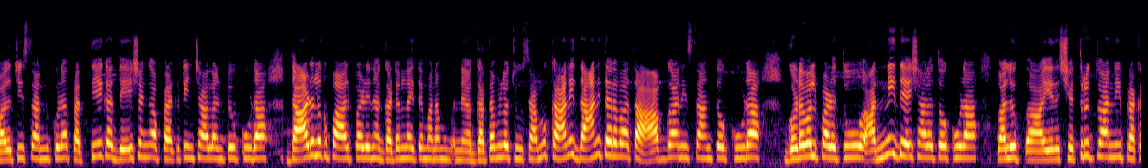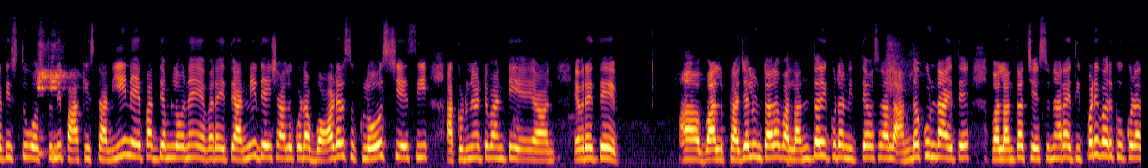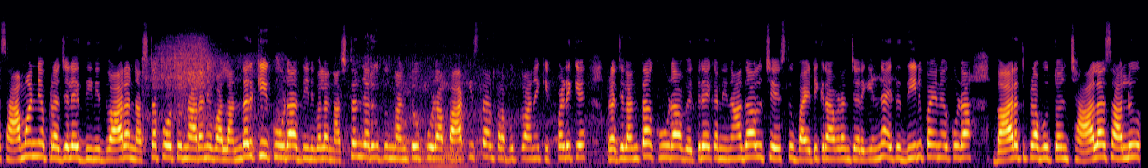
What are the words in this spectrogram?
బలుచిస్తాన్ కూడా ప్రత్యేక దేశంగా ప్రకటించాలంటూ కూడా దాడులకు పాల్పడిన ఘటనలు అయితే మనం గతంలో చూసాము. కానీ దాని తర్వాత ఆఫ్ఘనిస్తాన్తో కూడా గొడవలు పడుతూ అన్ని దేశాలతో కూడా వాళ్ళు ఏదో శత్రుత్వాన్ని ప్రకటిస్తూ వస్తుంది పాకిస్తాన్. ఈ నేపథ్యంలోనే ఎవరైతే అన్ని దేశాలు కూడా బార్డర్స్ క్లోజ్ చేసి అక్కడ ఉన్నటువంటి ఎవరైతే వాళ్ళ ప్రజలు ఉంటారో వాళ్ళందరికీ కూడా నిత్యావసరాలు అందకుండా అయితే వాళ్ళంతా చేస్తున్నారు. అయితే ఇప్పటి వరకు కూడా సామాన్య ప్రజలే దీని ద్వారా నష్టపోతున్నారని వాళ్ళందరికీ కూడా దీనివల్ల నష్టం జరుగుతుందంటూ కూడా పాకిస్తాన్ ప్రభుత్వానికి ఇప్పటికే ప్రజలంతా కూడా వ్యతిరేక నినాదాలు చేస్తూ బయటికి రావడం జరిగింది. అయితే దీనిపైన కూడా భారత ప్రభుత్వం చాలాసార్లు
